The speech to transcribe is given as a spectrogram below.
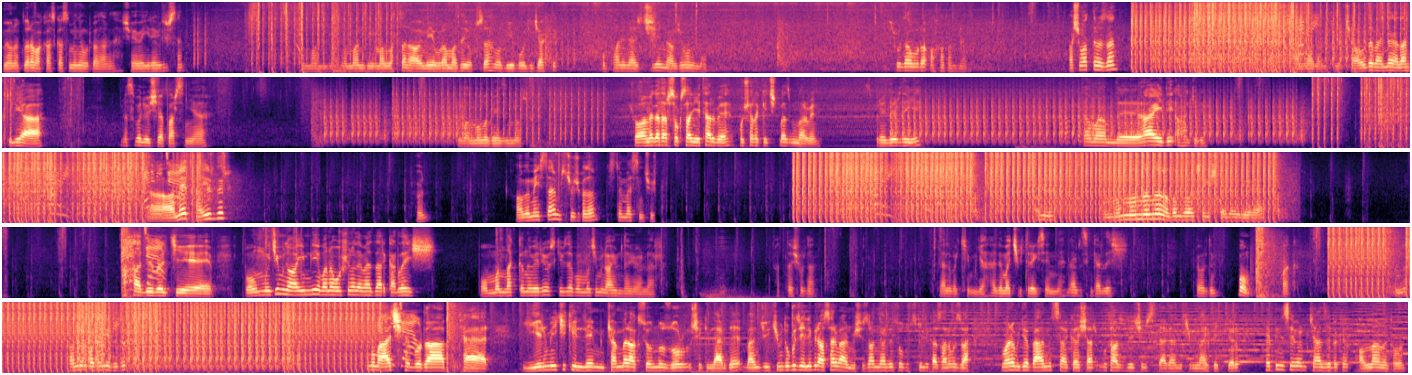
Uyanıklara bak az kalsın beni vuruyorlardı. Şu eve girebilirsem. Aman diyeyim aman diyeyim. Allah'tan AVM'ye vuramadı yoksa lobiyi boylayacaktık. O tane enerji içeceğini ne yapacağım oğlum ben. Şuradan vura... Ah adam geldi. Başım attınız lan. Çaldı adam kili. Çaldı benden adam kili ya. Nasıl böyle bir şey yaparsın ya? Ulan ne olur benzinli olsun. Şu ana kadar soksan yeter be. Koşarak geçirtmez bunlar beni. Spreyleri de iyi. Tamamdır. Haydi. Aha geliyor. Ahmet hayırdır? Gör. AVM ister misin çocuk adam? İstemezsin çocuk. Hayır. Lan lan lan lan adam duvar işte geçlerle vuruyor ya. Hadi bakayım. Bombacı mülayim diye bana boşuna demezler kardeş. Bombanın hakkını veriyoruz ki bize bombacı mülayim diyorlar. Hatta şuradan. Gel bakayım gel. Hadi maçı bitirek seninle. Neredesin kardeş? Gördüm. Bom. Bak. Dur. Lan dur bakalım gibi dur. Bu maç burada biter. 22 killi mükemmel aksiyonlu zor şekillerde bence 2951 hasar vermişiz. Lan neredeyse 30 killik hasarımız var. Umarım video beğenmişsiniz arkadaşlar. Bu tarz video için sizlerden 2000 like bekliyorum. Hepinizi seviyorum. Kendinize bakın. Allah'a emanet olun.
